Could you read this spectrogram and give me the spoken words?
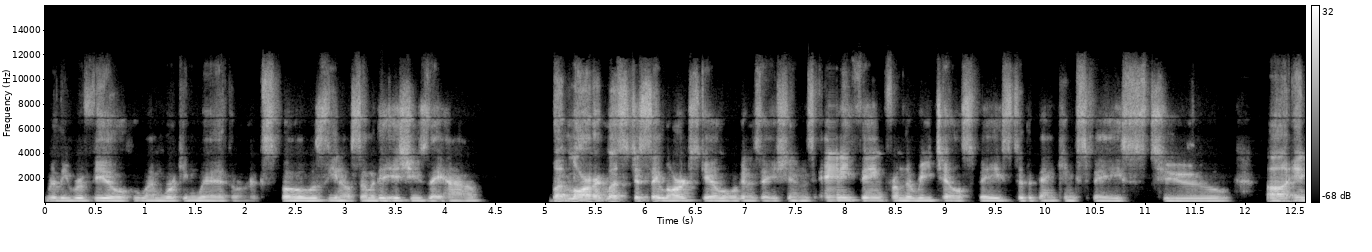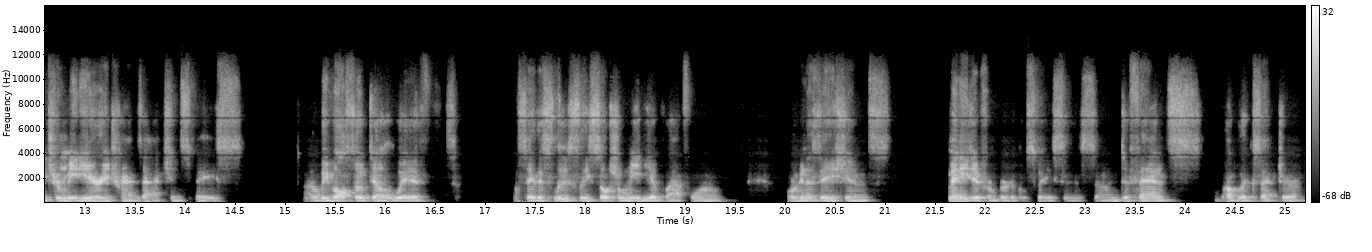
really reveal who I'm working with or expose, you know, some of the issues they have. But large, let's just say large scale organizations, anything from the retail space to the banking space to uh, intermediary transaction space. Uh, we've also dealt with I'll say this loosely, social media platform organizations, many different vertical spaces, um, defense, public sector.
